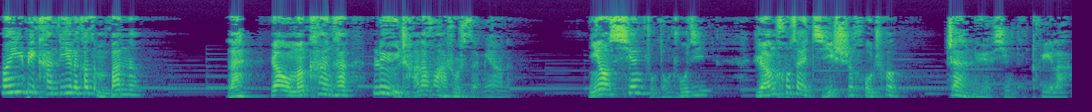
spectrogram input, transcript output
万一被看低了，可怎么办呢？来，让我们看看绿茶的话术是怎么样的。你要先主动出击，然后再及时后撤，战略性的推拉，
